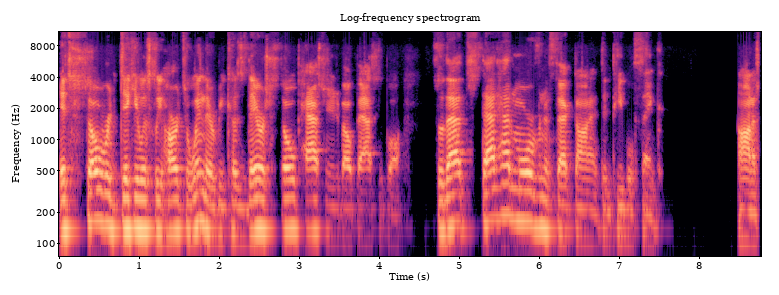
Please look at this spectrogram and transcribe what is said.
it's so ridiculously hard to win there because they're so passionate about basketball. So that's that had more of an effect on it than people think. Honestly.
